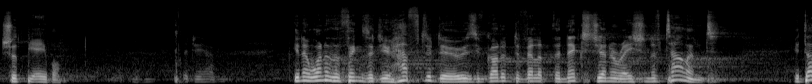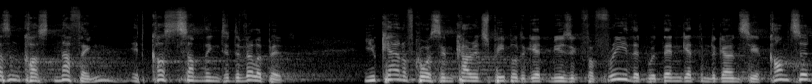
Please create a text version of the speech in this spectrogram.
should be able. You know, one of the things that you have to do is you've got to develop the next generation of talent. It doesn't cost nothing, it costs something to develop it. You can, of course, encourage people to get music for free that would then get them to go and see a concert.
